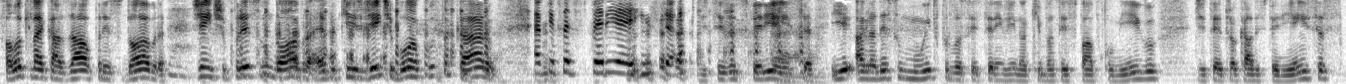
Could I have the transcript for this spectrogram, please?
falou que vai casar, o preço dobra. Gente, o preço não dobra, é porque gente boa custa caro. É porque precisa de experiência. Precisa de experiência. E agradeço muito por vocês terem vindo aqui bater esse papo comigo, de ter trocado experiências.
